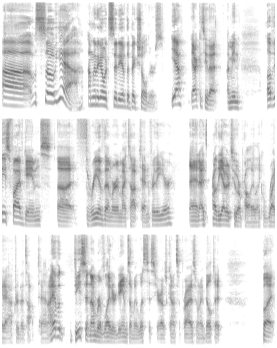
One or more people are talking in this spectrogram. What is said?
uh so yeah i'm gonna go with city of the big shoulders yeah yeah i can see that i mean of these five games uh three of them are in my top 10 for the year and I'd probably the other two are probably like right after the top 10 i have a decent number of lighter games on my list this year i was kind of surprised when i built it but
